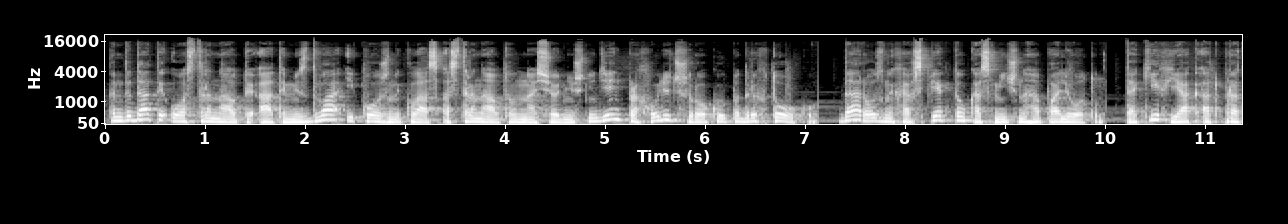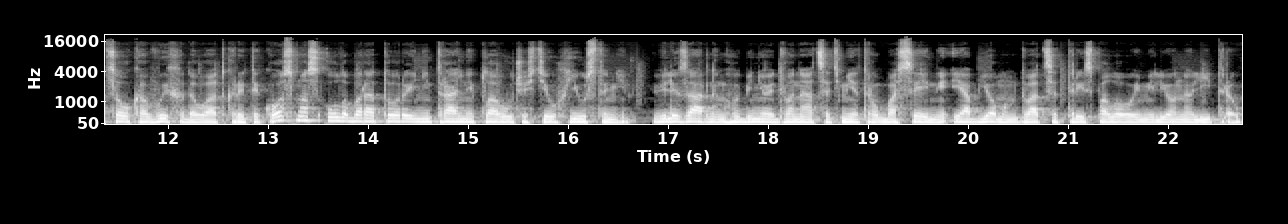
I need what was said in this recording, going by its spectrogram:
Кандыдаты ў астранаўты Атоміс 2 і кожны клас астранаўтаў на сённяшні дзень праходзяць шырокую падрыхтоўку. да розных аспектаў касмічнага палёту таких як адпрацоўка выхада ў адкрыты космас у лабараторыі нейтральнай плавучасці ў х'юстоне велізарным глыбінёй 12 метраў басейны і аб'ёмам 23 з паловай мільёна літраў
